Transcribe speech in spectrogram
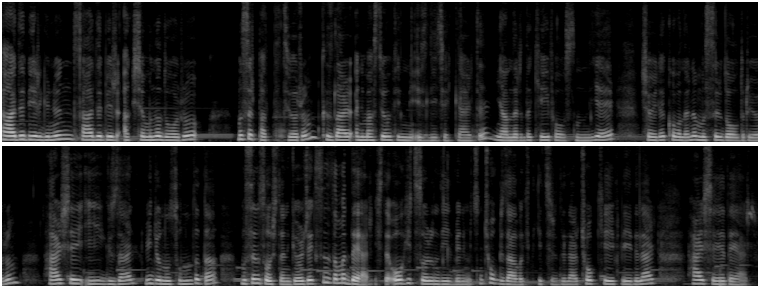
Sade bir günün sade bir akşamına doğru mısır patlatıyorum. Kızlar animasyon filmi izleyeceklerdi. Yanlarında keyif olsun diye şöyle kovalarına mısır dolduruyorum. Her şey iyi, güzel. Videonun sonunda da mısırın sonuçlarını göreceksiniz ama değer. İşte o hiç sorun değil benim için. Çok güzel vakit geçirdiler. Çok keyifliydiler. Her şeye değer.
